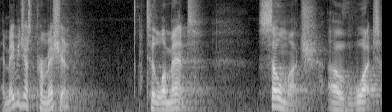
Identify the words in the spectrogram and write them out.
and maybe just permission to lament so much of what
